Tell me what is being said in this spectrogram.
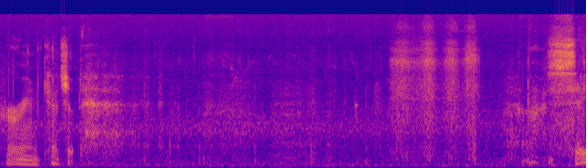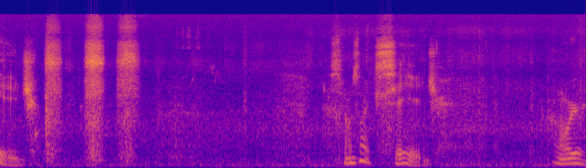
Hurry and catch it. Sage. smells like sage. Oh, Weird.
